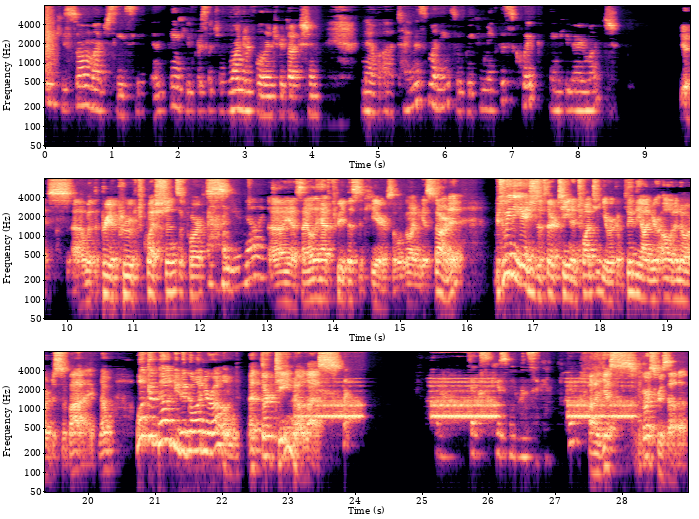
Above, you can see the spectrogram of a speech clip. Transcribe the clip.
Thank you so much, Cece, and thank you for such a wonderful introduction. Now, uh, time is money, so if we can make this quick, thank you very much. Yes, uh, with the pre-approved questions, of course. you know it. Uh, yes, I only have three listed here, so we'll go ahead and get started. Between the ages of 13 and 20, you were completely on your own in order to survive. Now, what compelled you to go on your own? At 13, no less. Excuse me one second. Uh, yes, of course, Griselda.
